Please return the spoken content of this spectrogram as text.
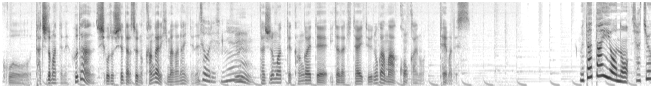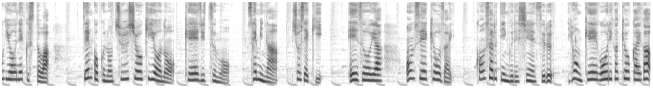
こう立ち止まってね。普段仕事してたらそういうの考える暇がないんでね。そうですね、うん、立ち止まって考えていただきたいというのが、まあ、今回のテーマです。ムタ対応の社長業ネクストは全国の中小企業の経営実務をセミナー、書籍、映像や音声教材、コンサルティングで支援する日本経営合理化協会が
